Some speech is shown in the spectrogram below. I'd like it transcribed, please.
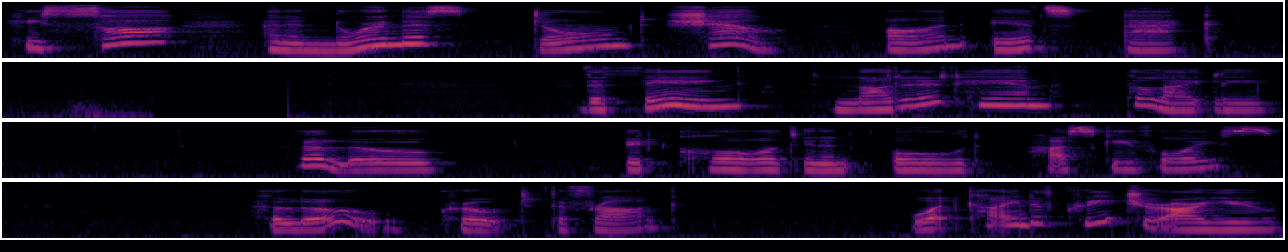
he saw an enormous domed shell on its back. The thing nodded at him politely. Hello, it called in an old husky voice. Hello, croaked the frog. What kind of creature are you?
